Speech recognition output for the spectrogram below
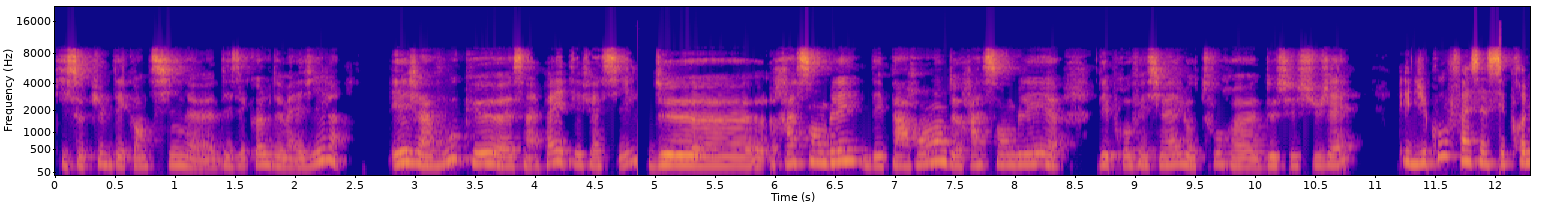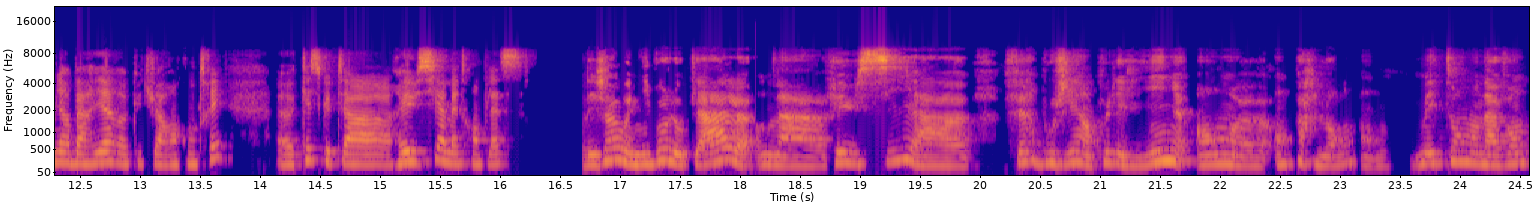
qui s'occupe des cantines euh, des écoles de ma ville. Et j'avoue que ça n'a pas été facile de rassembler des parents, de rassembler des professionnels autour de ce sujet. Et du coup, face à ces premières barrières que tu as rencontrées, qu'est-ce que tu as réussi à mettre en place? Déjà au niveau local, on a réussi à faire bouger un peu les lignes en, euh, en parlant, mettant en avant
